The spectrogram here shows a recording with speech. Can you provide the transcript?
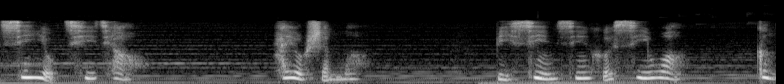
心有七窍，还有什么比信心和希望更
